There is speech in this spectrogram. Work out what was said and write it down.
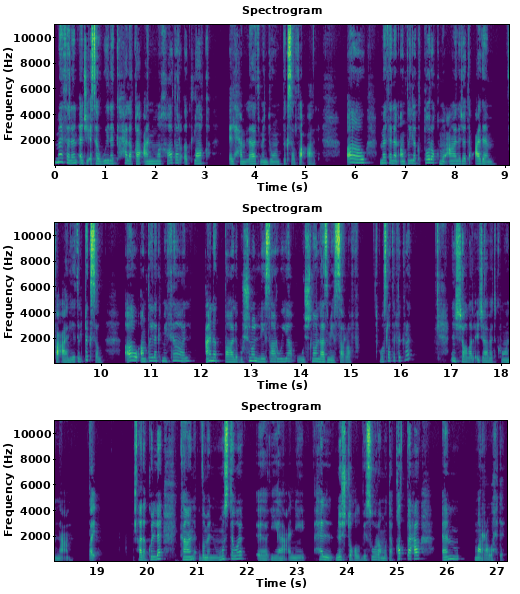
مثلا أجي أسوي لك حلقة عن مخاطر إطلاق الحملات من دون بكسل فعال. أو مثلا أنطي لك طرق معالجة عدم فعالية البكسل أو أنطي لك مثال عن الطالب وشنو اللي صار وياه وشلون لازم يتصرف. وصلت الفكرة؟ إن شاء الله الإجابة تكون نعم. طيب هذا كله كان ضمن مستوى آه، يعني هل نشتغل بصورة متقطعة أم مرة واحدة؟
